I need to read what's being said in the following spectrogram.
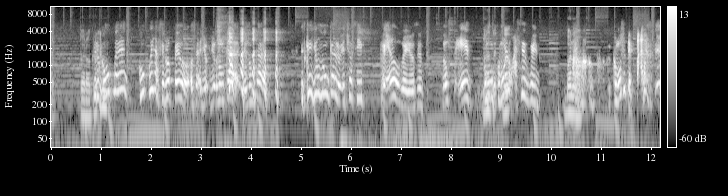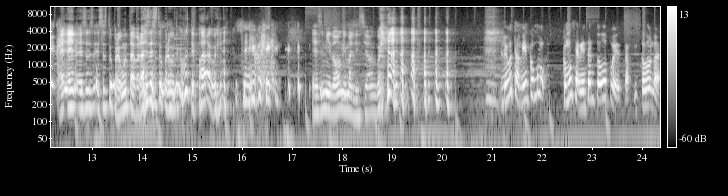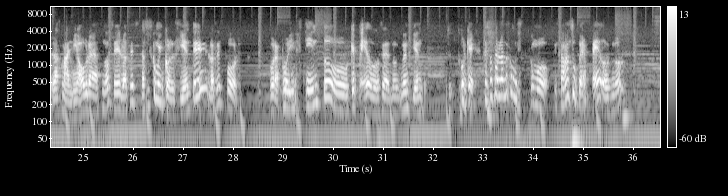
Pero creo Pero que. ¿cómo pueden, ¿cómo pueden hacerlo pedo? O sea, yo, yo nunca, yo nunca... Es que yo nunca lo he hecho así pedo, güey. O sea, no sé. ¿Cómo, No te- cómo no- lo haces, güey? Bueno, ¿Cómo se te para? eh, eh, esa es, esa es tu pregunta, ¿verdad? Esa es tu pregunta. ¿Cómo te para, güey? Sí, güey. Es mi don, mi maldición, güey. Y luego también cómo, cómo se avientan todo, pues, así todas la- las maniobras, no sé, lo haces, lo haces como inconsciente, lo haces por, por, por instinto o qué pedo, o sea, no, no entiendo. Porque te estás hablando como, como estaban súper pedos, ¿no?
